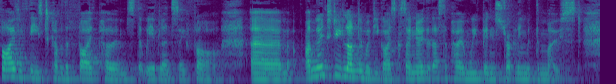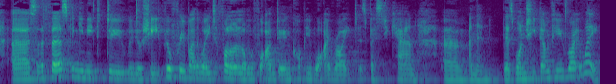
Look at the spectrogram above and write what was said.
five of these to cover the five poems that we have learned so far. Um, I'm going to do London with you guys because I know that that's the poem we've been struggling with the most. Uh, so the first thing you need to do with your sheet, feel free by the way to follow along with what I'm doing, copy what I write as best you can, um, and then there's one sheet done for you right away.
